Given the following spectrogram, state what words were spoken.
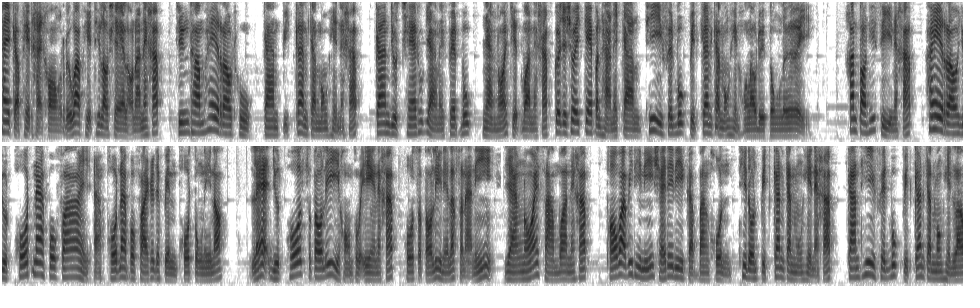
ให้กับเพจขายของ หรือว่าเพจที่เราแชร์เหล่านั้นนะครับจึงทำให้เราถูกการปิดกั้นการมองเห็นนะครับการหยุดแชร์ทุกอย่างใน Facebook อย่างน้อย 7 วันนะครับ ก็จะช่วยแก้ปัญหาในการที่ Facebook ปิดกั้นการมองเห็นของเราโดยตรงเลย ขั้นตอนที่ 4 นะครับ ให้เราหยุดโพสต์หน้าโปรไฟล์อะโพสต์หน้าโปรไฟล์ก็จะเป็นโพสต์ตรงนี้เนาะและหยุดโพสต์สตอรี่ของตัวเองนะครับโพสต์สตอรี่ในลักษณะนี้อย่างน้อย 3 วันนะครับ เพราะว่าวิธีนี้ใช้ได้ดีกับบางคนที่โดนปิดกั้นการมองเห็นนะครับ การที่ Facebook ปิดกั้นการมองเห็นเรา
